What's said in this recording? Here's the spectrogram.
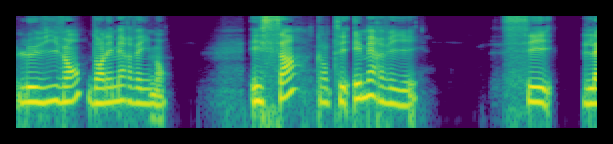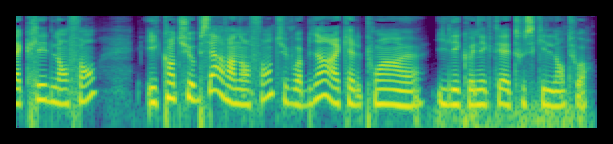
le vivant dans l'émerveillement. Et ça, quand tu es émerveillé, c'est la clé de l'enfant. Et quand tu observes un enfant, tu vois bien à quel point euh, il est connecté à tout ce qui l'entoure.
